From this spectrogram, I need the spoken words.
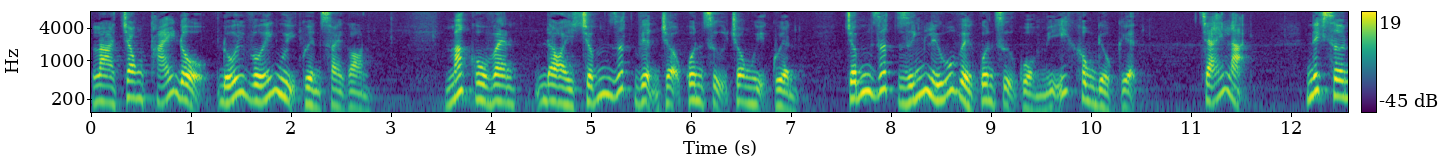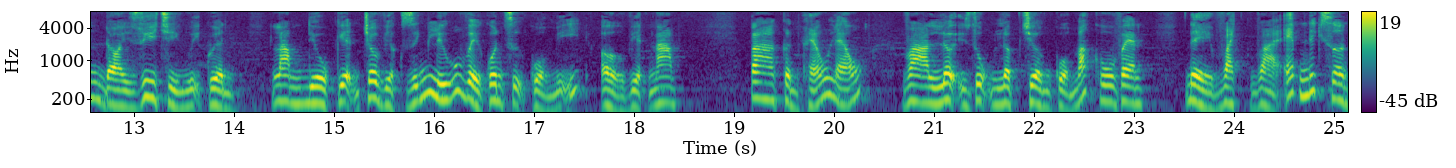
là trong thái độ đối với ngụy quyền Sài Gòn. McGovern đòi chấm dứt viện trợ quân sự cho ngụy quyền, chấm dứt dính líu về quân sự của Mỹ không điều kiện. Trái lại, Nixon đòi duy trì ngụy quyền, làm điều kiện cho việc dính líu về quân sự của Mỹ ở Việt Nam. Ta cần khéo léo và lợi dụng lập trường của McGovern để vạch và ép Nixon.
